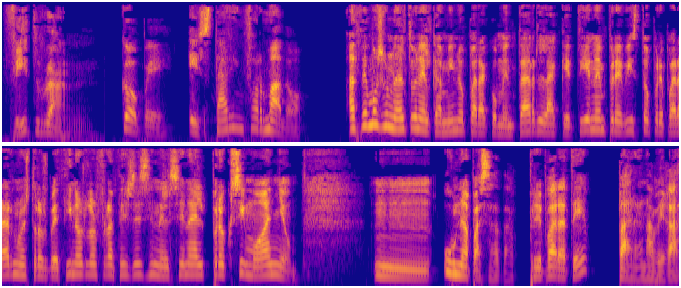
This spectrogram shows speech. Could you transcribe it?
Fit Run. Cope. Estar informado. Hacemos un alto en el camino para comentar la que tienen previsto preparar nuestros vecinos los franceses en el Sena el próximo año. Mm, una pasada. Prepárate para navegar.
